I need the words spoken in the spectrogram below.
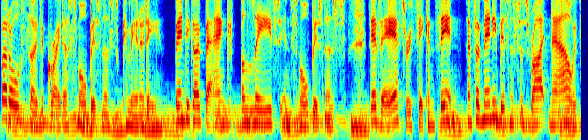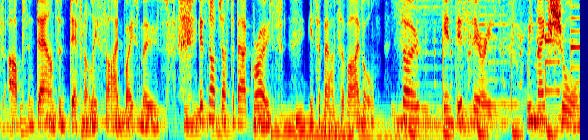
but also the greater small business community. Bendigo Bank believes in small business. They're there through thick and thin. And for many businesses right now, it's ups and downs and definitely sideways moves. It's not just about growth, it's about survival. So, in this series, we make sure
